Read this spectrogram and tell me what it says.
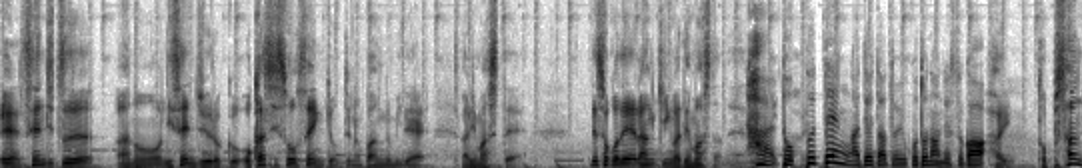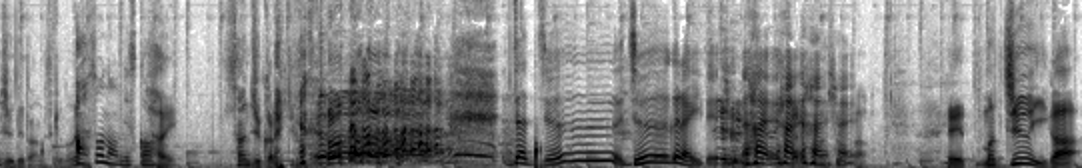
ええ先日あの2016お菓子総選挙っていうのが番組でありましてでそこでランキングが出ましたね。はい、トップ10が出たということなんですが、はい。トップ30出たんですけどね。あ、そうなんですか？はい。30からいきます。か じゃあ10、10ぐらいで。はいはいはいはい。えーまあ、10位が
